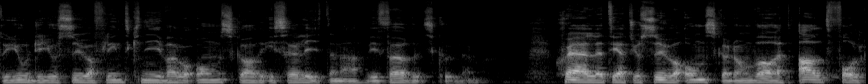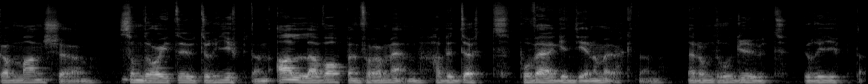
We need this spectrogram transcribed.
Då gjorde Josua flintknivar och omskar israeliterna vid förhudskullen. Skälet till att Josua omskar dem var att allt folk av mankön som dragit ut ur Egypten, alla vapenföra män, hade dött på vägen genom öknen när de drog ut ur Egypten.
